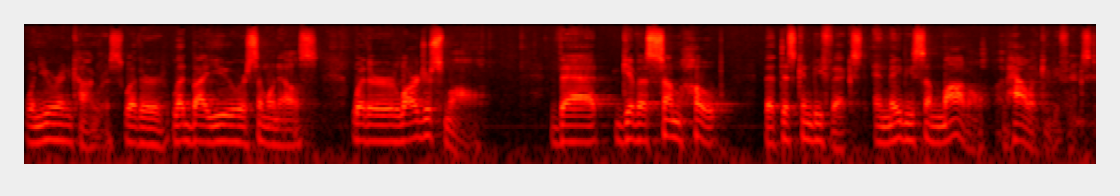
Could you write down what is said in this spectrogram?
when you were in Congress, whether led by you or someone else, whether large or small, that give us some hope that this can be fixed and maybe some model of how it can be fixed?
